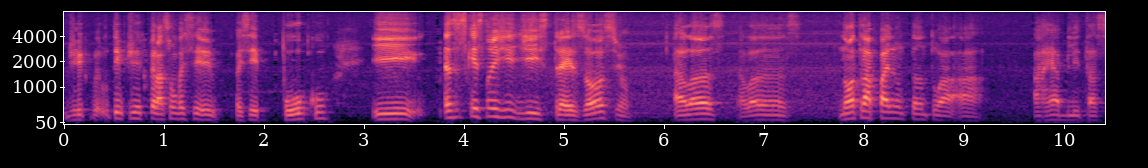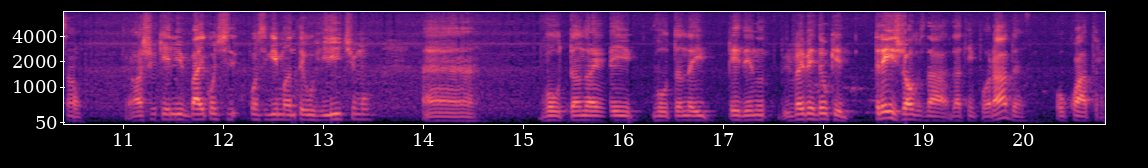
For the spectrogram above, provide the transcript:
De, o tempo de recuperação vai ser, vai ser pouco. E essas questões de estresse ósseo, elas, elas não atrapalham tanto a, a, a, reabilitação. Eu acho que ele vai cons conseguir manter o ritmo. É, voltando aí, voltando aí, perdendo. Vai perder o quê? Três jogos da, da temporada? Ou quatro?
